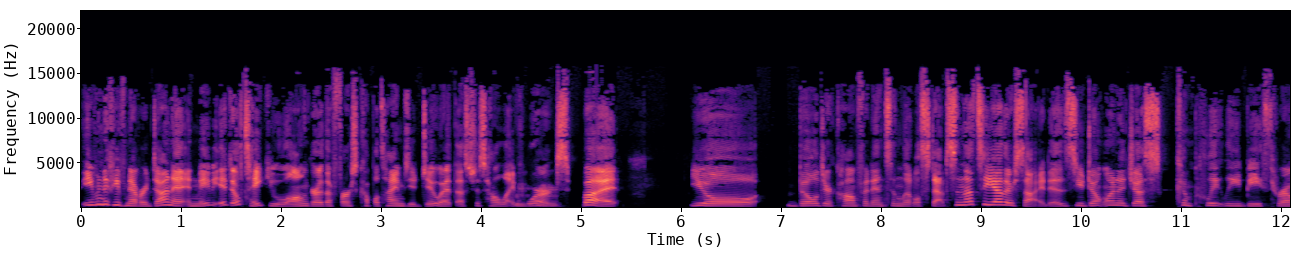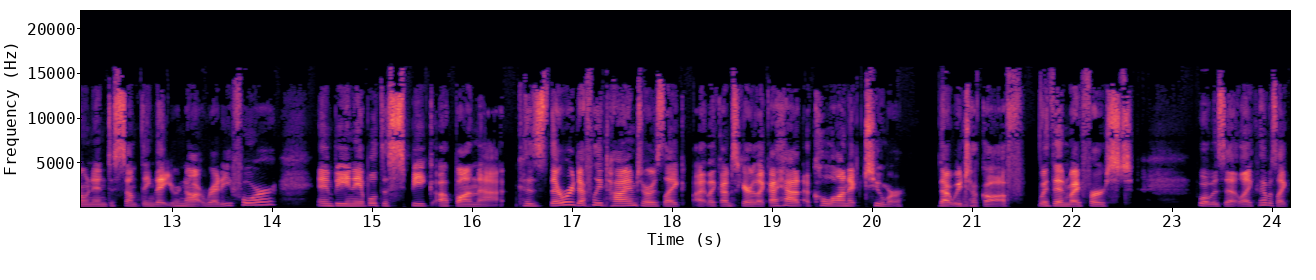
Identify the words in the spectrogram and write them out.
even if you've never done it, and maybe it'll take you longer the first couple times you do it, that's just how life Mhm. works. But you'll build your confidence in little steps. And that's the other side is you don't want to just completely be thrown into something that you're not ready for and being able to speak up on that. Cause there were definitely times where I was like, I, like, I'm scared. Like I had a colonic tumor that we took off within my first, what was that? Like that was like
